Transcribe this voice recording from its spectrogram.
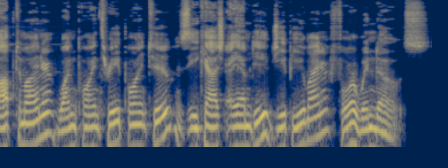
Optiminer 1.3.2 Zcash AMD GPU miner for Windows.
